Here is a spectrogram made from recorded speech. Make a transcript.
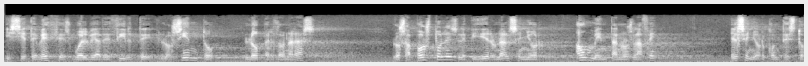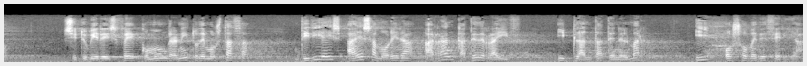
y siete veces vuelve a decirte lo siento, lo perdonarás. Los apóstoles le pidieron al Señor, aumentanos la fe. El Señor contestó, si tuvierais fe como un granito de mostaza, diríais a esa morera, arráncate de raíz y plántate en el mar, y os obedecería.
